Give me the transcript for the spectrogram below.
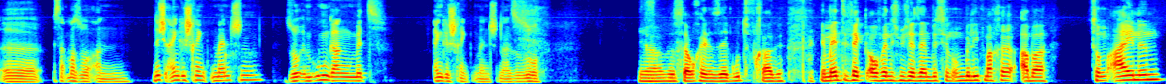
äh, ich sag mal so, an nicht eingeschränkten Menschen, so im Umgang mit eingeschränkten Menschen? Also so, ja, das ist ja auch eine sehr gute Frage. Im Endeffekt, auch wenn ich mich jetzt ein bisschen unbeliebt mache, aber zum einen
